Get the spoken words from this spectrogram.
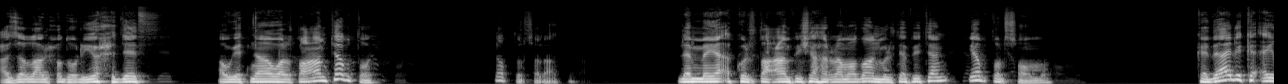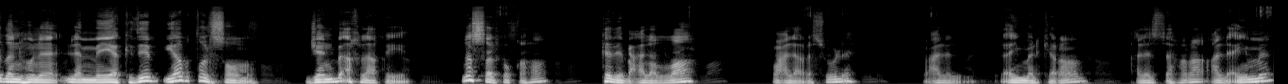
عز الله الحضور يحدث أو يتناول طعام تبطل. تبطل صلاته. لما يأكل طعام في شهر رمضان ملتفتا يبطل صومه. كذلك أيضا هنا لما يكذب يبطل صومه. جنبة أخلاقية. نص الفقهاء كذب على الله وعلى رسوله وعلى الأئمة الكرام على الزهراء على الأئمة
